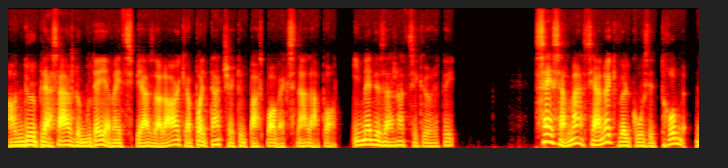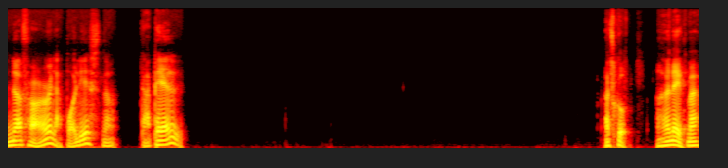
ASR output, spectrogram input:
en deux plaçages de bouteilles à 26 de l'heure, qui n'a pas le temps de checker le passeport vaccinal à la porte. Il met des agents de sécurité. Sincèrement, s'il y en a qui veulent causer de troubles, 911, la police, là, t'appelles. En tout cas, honnêtement.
